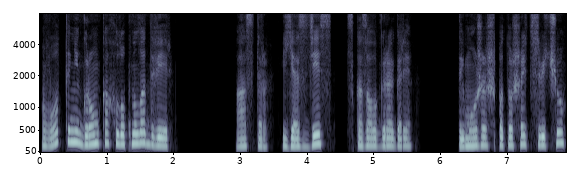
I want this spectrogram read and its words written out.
Вот и негромко хлопнула дверь. «Астер, я здесь», — сказал Грегори. «Ты можешь потушить свечу?»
